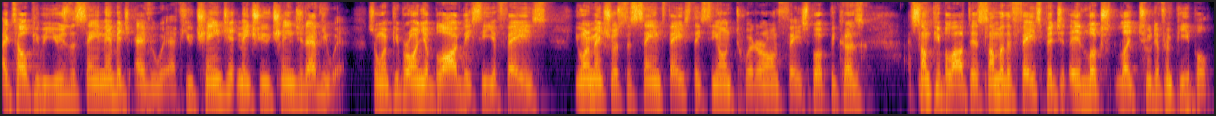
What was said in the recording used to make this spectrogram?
I tell people use the same image everywhere. If you change it, make sure you change it everywhere. So when people are on your blog, they see your face. You want to make sure it's the same face they see on Twitter, on Facebook, because some people out there, some of the face picture, it looks like two different people,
